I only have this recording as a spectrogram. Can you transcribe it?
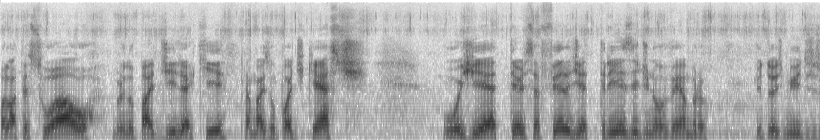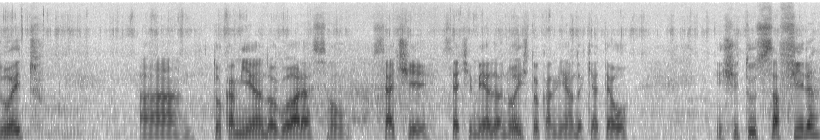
Olá pessoal, Bruno Padilha aqui para mais um podcast. Hoje é terça-feira, dia 13 de novembro de 2018. Estou ah, caminhando agora, são sete, sete e meia da noite, estou caminhando aqui até o Instituto Safira,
